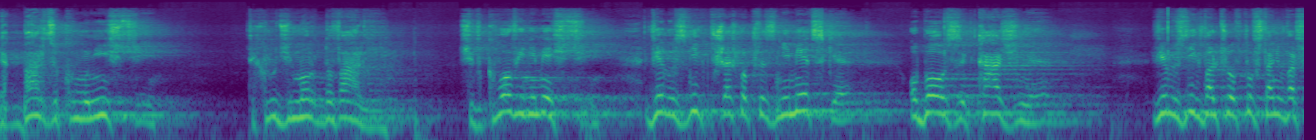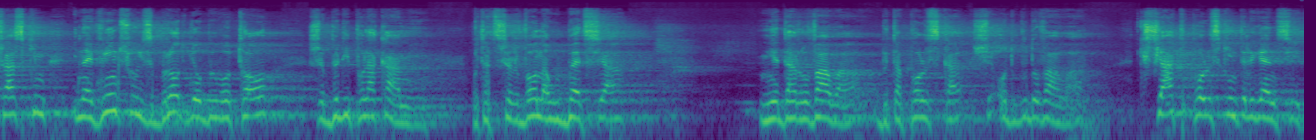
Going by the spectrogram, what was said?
Jak bardzo komuniści tych ludzi mordowali, się w głowie nie mieści. Wielu z nich przeszło przez niemieckie obozy, kaźnie. Wielu z nich walczyło w powstaniu warszawskim i największą ich zbrodnią było to, że byli Polakami, bo ta czerwona ubecja nie darowała, by ta Polska się odbudowała. Kwiat polskiej inteligencji,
